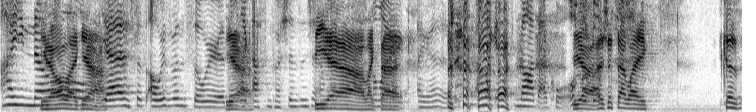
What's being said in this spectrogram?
I know. You know, like, yeah. Yes, that's always been so weird. They're Yeah. like asking questions and shit. I'm yeah, like, I'm that. like, I guess. I'm like, it's not that cool. yeah, it's just that like because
